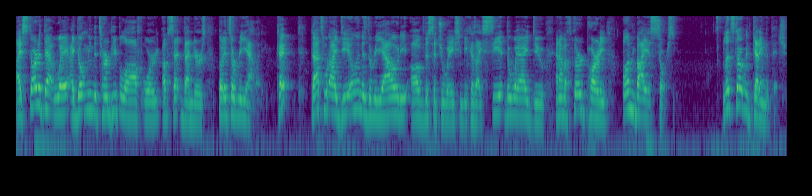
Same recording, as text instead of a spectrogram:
I started that way. I don't mean to turn people off or upset vendors, but it's a reality. Okay? That's what I deal in is the reality of the situation because I see it the way I do, and I'm a third party, unbiased source. Let's start with getting the pitch.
